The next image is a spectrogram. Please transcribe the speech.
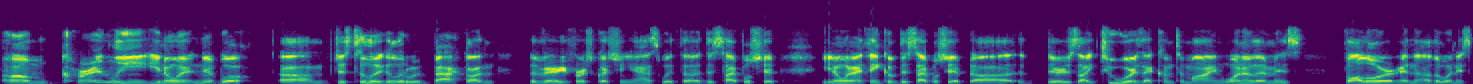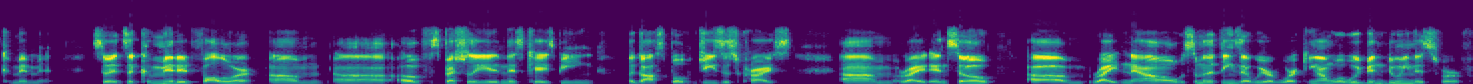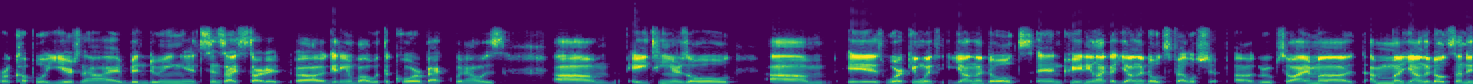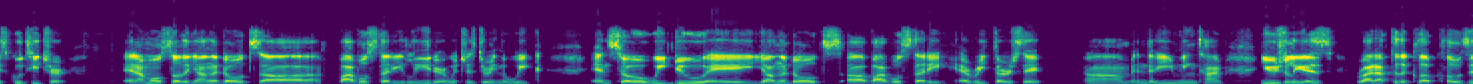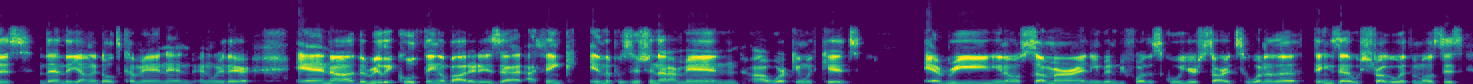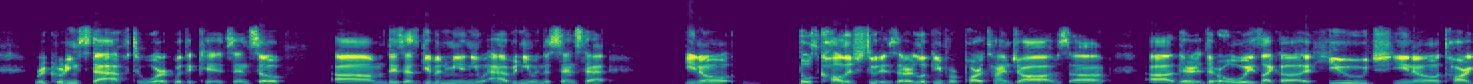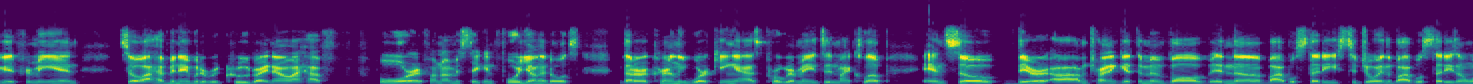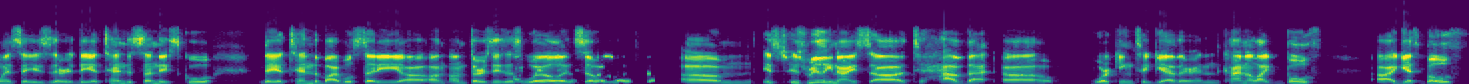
Um, currently, you know what? Well, um, just to look a little bit back on the very first question you asked with uh, discipleship, you know, when I think of discipleship, uh, there's like two words that come to mind. One of them is follower, and the other one is commitment. So it's a committed follower um, uh, of, especially in this case, being the gospel, Jesus Christ, um, right? And so um, right now, some of the things that we are working on, well, we've been doing this for, for a couple of years now. I've been doing it since I started uh, getting involved with the corps back when I was um, 18 years old. Um, is working with young adults and creating like a young adults fellowship uh, group. So I'm a I'm a young adult Sunday school teacher, and I'm also the young adults uh, Bible study leader, which is during the week. And so we do a young adults uh, Bible study every Thursday um, in the evening time. Usually is right after the club closes, then the young adults come in and, and we're there. And uh, the really cool thing about it is that I think in the position that I'm in, uh, working with kids, every you know summer and even before the school year starts, one of the things that we struggle with the most is recruiting staff to work with the kids. And so um, this has given me a new avenue in the sense that you know those college students that are looking for part-time jobs. Uh, uh, they're they're always like a, a, huge you know target for me and so i have been able to recruit right now i have four if i'm not mistaken four young adults that are currently working as program aides in my club and so they're uh, i'm trying to get them involved in the bible studies to join the bible studies on wednesdays. They they attend the sunday school. They attend the bible study uh, on, on thursdays as well. And so um, it's, it's really nice uh, to have that uh, working together and kind of like both uh, i guess both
